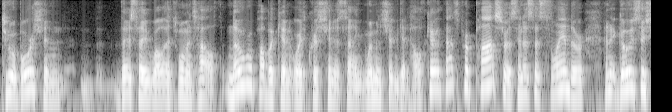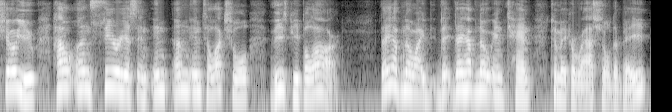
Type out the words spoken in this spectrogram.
to abortion, they say, well, it's women's health. No Republican or Christian is saying women shouldn't get health care. That's preposterous and it's a slander, and it goes to show you how unserious and in, unintellectual these people are. They have no idea, they have no intent to make a rational debate.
